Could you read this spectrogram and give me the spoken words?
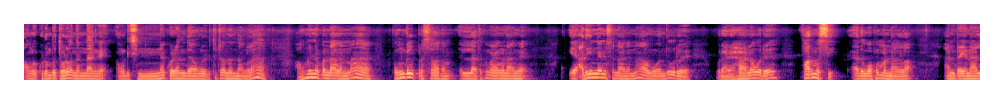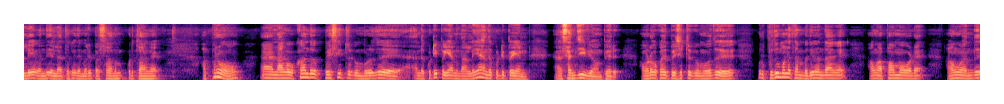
அவங்க குடும்பத்தோடு வந்திருந்தாங்க. அவங்களுடைய சின்ன குழந்தை அவங்கள எடுத்துகிட்டு வந்திருந்தாங்களா? அவங்க என்ன பண்ணாங்கன்னா பொங்கல் பிரசாதம் எல்லாத்துக்கும் வழங்கினாங்க. அது என்னன்னு சொன்னாங்கன்னா அவங்க வந்து ஒரு ஒரு அழகான ஒரு ஃபார்மசி அதை ஓப்பன் பண்ணாங்களாம். அன்றைய நாள்லேயே வந்து எல்லாத்துக்கும் இந்த மாதிரி பிரசாதம் கொடுத்தாங்க. அப்புறம் நாங்கள் உட்காந்து பேசிகிட்டு இருக்கும் பொழுது அந்த குட்டி பையன் இருந்தான் இல்லையா? அந்த குட்டி பையன் சஞ்சீவி அவன் பேர். அவனோட உட்காந்து பேசிகிட்டு இருக்கும்போது ஒரு புதுமண தம்பதி வந்தாங்க. அவங்க அப்பா அம்மாவோட. அவங்க வந்து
